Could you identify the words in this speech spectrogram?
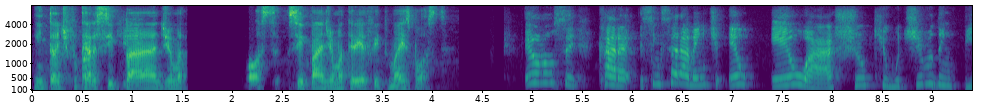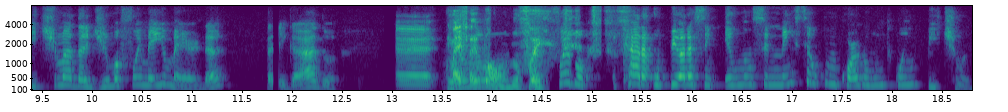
Então, tipo, cara, se pá, a Dilma bosta. Se pá, a Dilma teria feito mais bosta. Eu não sei. Cara, sinceramente, eu, eu acho que o motivo do impeachment da Dilma foi meio merda, tá ligado? É, Mas foi não... bom, não foi? Foi bom. Cara, o pior é assim, eu não sei nem se eu concordo muito com o impeachment.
